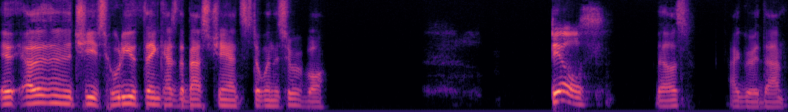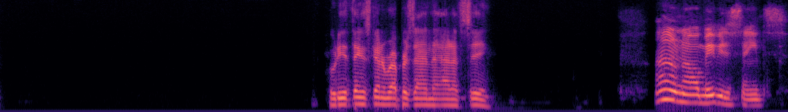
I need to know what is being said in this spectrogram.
it, other than the Chiefs, who do you think has the best chance to win the Super Bowl? Bills. Bills. I agree with that. Who do you think is going to represent the NFC? I don't know. Maybe the Saints.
